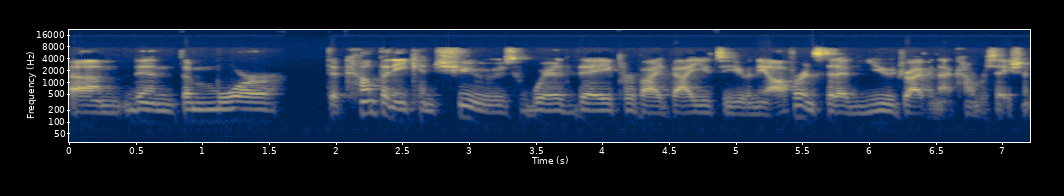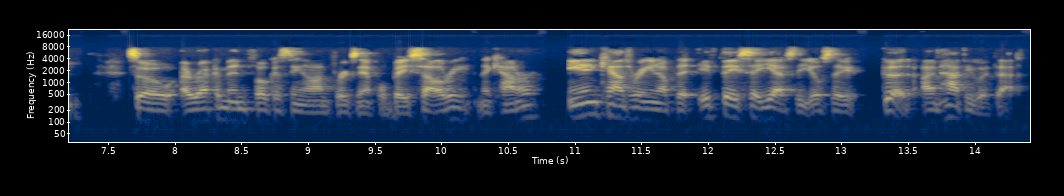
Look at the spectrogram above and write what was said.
um, then the more the company can choose where they provide value to you in the offer instead of you driving that conversation. So I recommend focusing on, for example, base salary and the counter and countering enough that if they say yes, that you'll say, good, I'm happy with that.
